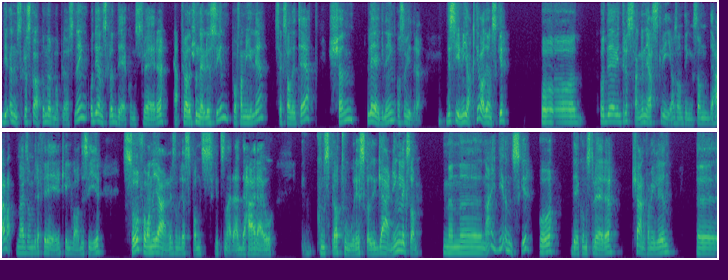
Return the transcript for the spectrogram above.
de ønsker å skape normoppløsning, og de ønsker å dekonstruere ja. tradisjonelle syn på familie, seksualitet, skjønn, legning osv. De sier nøyaktig hva de ønsker. Og, og det interessante når jeg skriver om sånne ting som det her, da, når jeg liksom refererer til hva de sier, så får man gjerne liksom respons litt sånn her Det her er jo konspiratorisk og det er gærning, liksom. Men eh, nei, de ønsker å dekonstruere kjernefamilien, uh,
